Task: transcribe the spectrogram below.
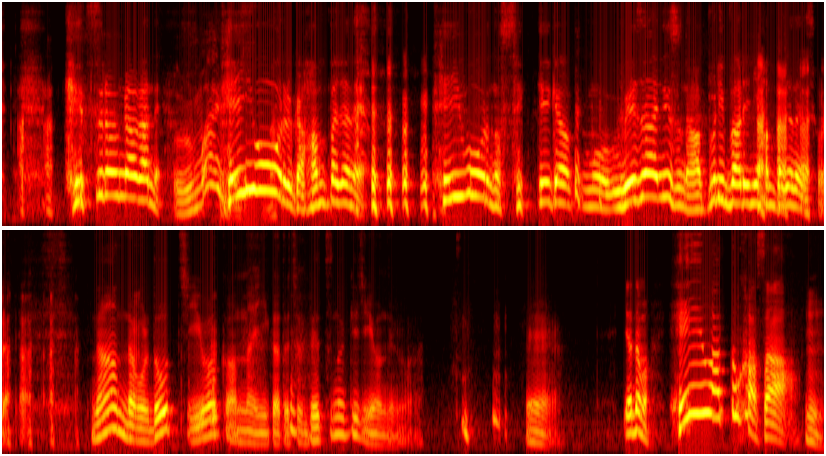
結論がわかんねうまい、ペイウォールが半端じゃねえペイウォールの設計がもうウェザーニュースのアプリばりに半端じゃないですこれ。なんだこれどっち違和感ない言い方。ちょっと別の記事読んでみよう。か なええ。いやでも平和とかさ、うん、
